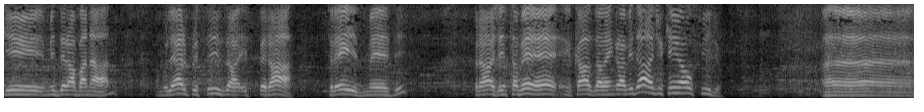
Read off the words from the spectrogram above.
que Midirabanan, a mulher precisa esperar três meses para a gente saber, é, em caso dela engravidar, de quem é o filho. É,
